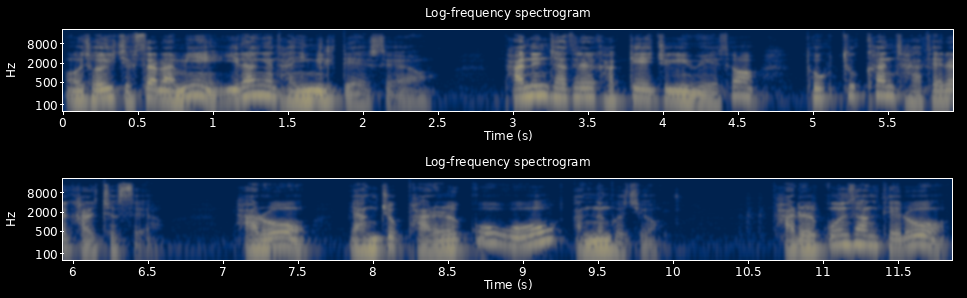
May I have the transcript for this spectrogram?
어, 저희 집사람이 1학년 담임일 때였어요. 바른 자세를 갖게 해주기 위해서 독특한 자세를 가르쳤어요. 바로 양쪽 발을 꼬고 앉는 거죠. 발을 꼰 상태로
